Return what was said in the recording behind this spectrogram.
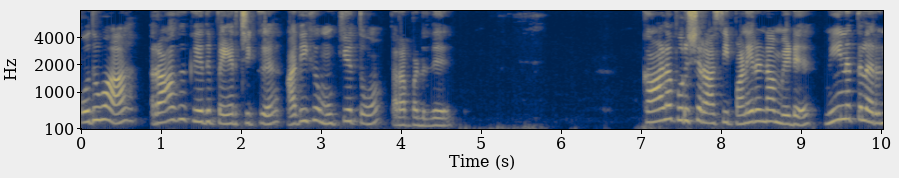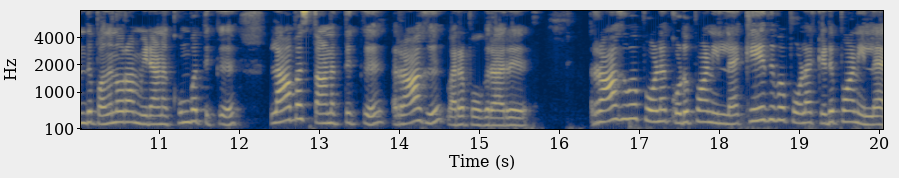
பொதுவாக ராகு கேது பெயர்ச்சிக்கு அதிக முக்கியத்துவம் தரப்படுது. காலபுருஷ ராசி பன்னிரெண்டாம் வீடு மீனத்தில் இருந்து பதினோராம் வீடான கும்பத்துக்கு லாபஸ்தானத்துக்கு ராகு வரப்போகிறாரு. ராகுவை போல கொடுப்பான் இல்லை கேதுவை போல கெடுப்பான் இல்லை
